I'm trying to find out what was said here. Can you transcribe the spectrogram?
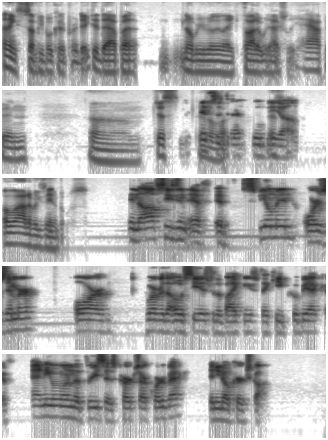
I think some people could have predicted that, but nobody really like thought it would actually happen. Um, just there's a, lot, will be um, a lot of examples. in the offseason if if Spielman or Zimmer or whoever the OC is for the Vikings, if they keep Kubiak, if any one of the three says Kirk's our quarterback, then you know Kirk's gone.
